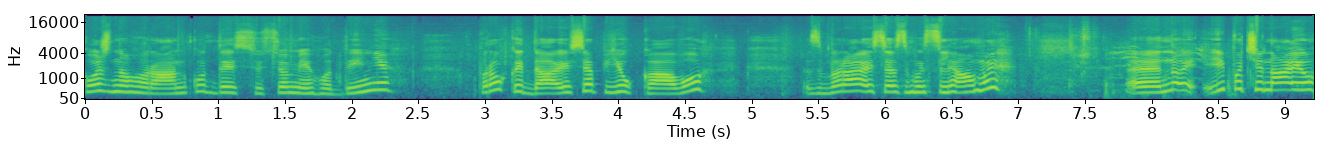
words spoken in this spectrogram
Кожного ранку, десь о 7 годині, прокидаюся, п'ю каву, збираюся з мислями е, ну, і починаю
